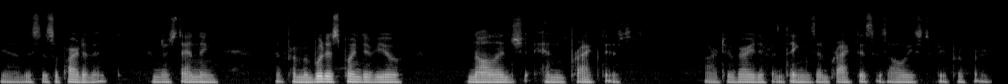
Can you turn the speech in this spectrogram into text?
yeah, this is a part of it. Understanding that from a Buddhist point of view, knowledge and practice are two very different things, and practice is always to be preferred.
